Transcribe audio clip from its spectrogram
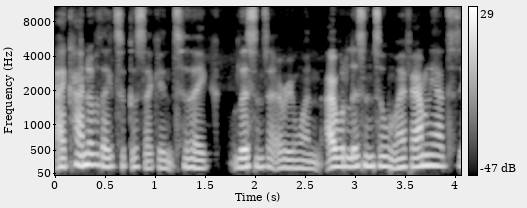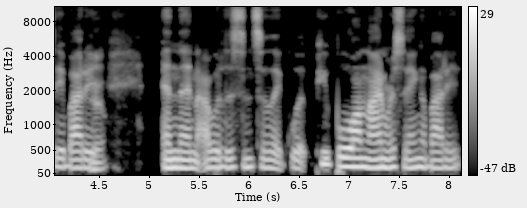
I kind of like took a second to like listen to everyone. I would listen to what my family had to say about it. Yeah. And then I would listen to like what people online were saying about it.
